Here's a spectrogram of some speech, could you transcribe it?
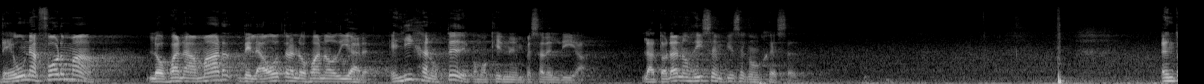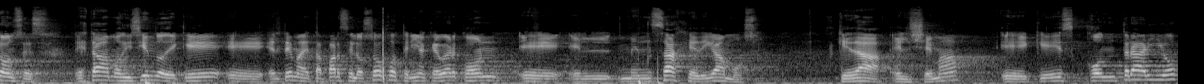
de una forma, los van a amar, de la otra los van a odiar. Elijan ustedes cómo quieren empezar el día. La Torah nos dice empiece con Gesed. Entonces, estábamos diciendo de que eh, el tema de taparse los ojos tenía que ver con eh, el mensaje, digamos, que da el Shema, eh, que es contrario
